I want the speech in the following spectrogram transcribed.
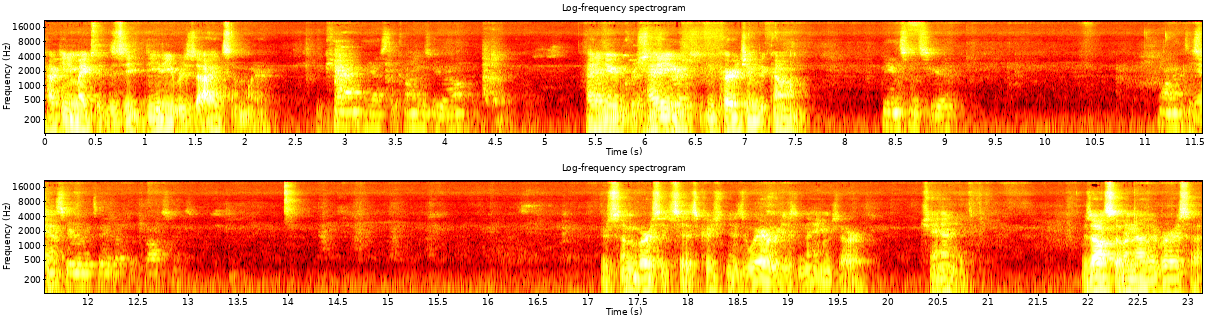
how can you make the dese- deity reside somewhere? You can't, he has to come into your own, How do you how do you encourage him to come? being sincere. Wanting to Yeah. sincerely take up the process. There's some verse that says Krishna is wherever his names are chanted. There's also another verse uh,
